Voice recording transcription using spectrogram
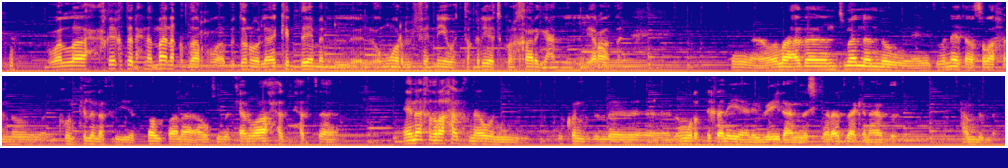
والله حقيقة إحنا ما نقدر بدونه لكن دائما الأمور الفنية والتقنية تكون خارج عن الإرادة. إيه، والله عاد نتمنى إنه يعني تمنيت أنا صراحة إنه نكون كلنا في السلطنة أو في مكان واحد حتى يعني ناخذ راحتنا ونكون الأمور التقنية يعني بعيد عن الإشكالات لكن عاد الحمد لله.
